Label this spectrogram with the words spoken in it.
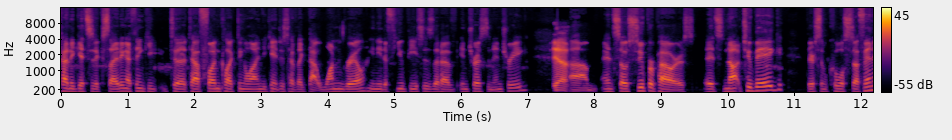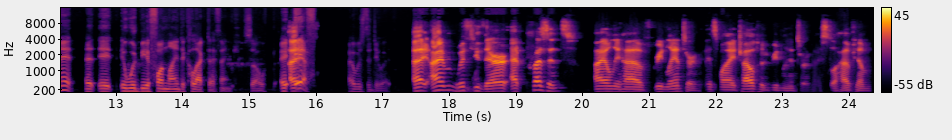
kind of gets it exciting. I think you, to to have fun collecting a line, you can't just have like that one grail. You need a few pieces that have interest and intrigue. Yeah. Um, and so superpowers, it's not too big. There's some cool stuff in it. It it, it would be a fun line to collect, I think. So I, if I was to do it. I, I'm with you there. At present, I only have Green Lantern. It's my childhood Green Lantern. I still have him.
